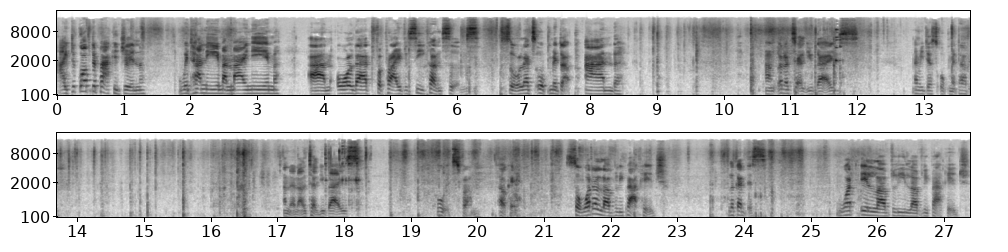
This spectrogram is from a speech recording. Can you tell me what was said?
I took off the packaging with her name and my name and all that for privacy concerns. So let's open it up and I'm going to tell you guys. Let me just open it up. And then I'll tell you guys who it's from. Okay. So what a lovely package. Look at this. What a lovely, lovely package.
